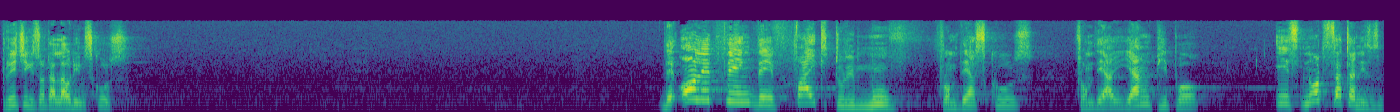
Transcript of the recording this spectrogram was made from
preaching is not allowed in schools. The only thing they fight to remove from their schools, from their young people, is not Satanism,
